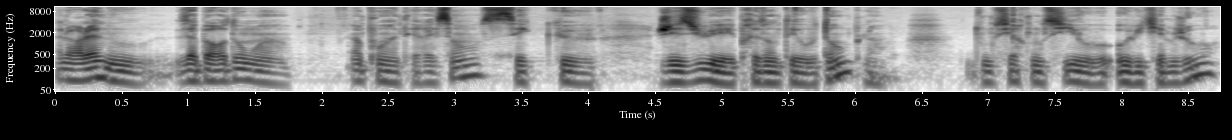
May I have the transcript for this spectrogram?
Alors là, nous abordons un, point intéressant, c'est que Jésus est présenté au temple, donc circoncis au, huitième jour,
